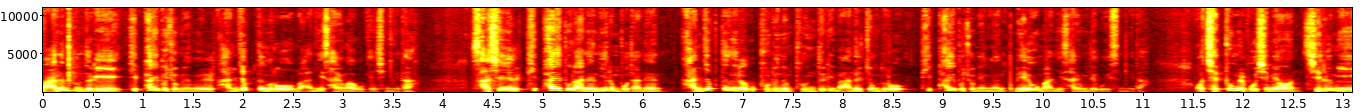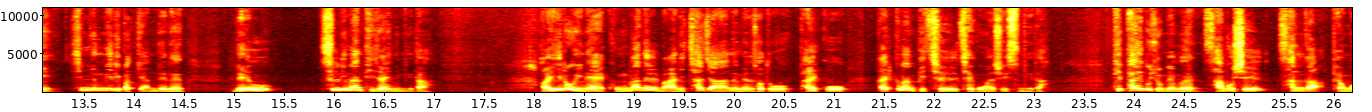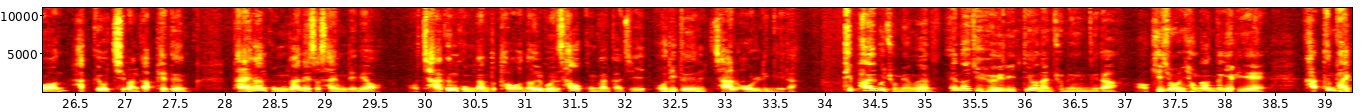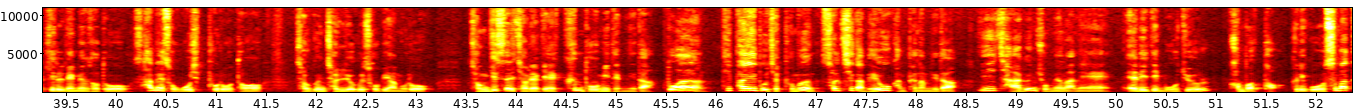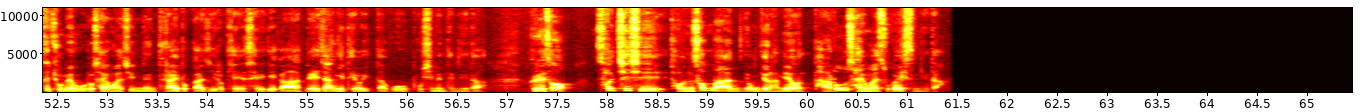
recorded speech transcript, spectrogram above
많은 분들이 T5 조명을 간접등으로 많이 사용하고 계십니다. 사실 T5라는 이름보다는 간접등이라고 부르는 분들이 많을 정도로 T5 조명은 매우 많이 사용되고 있습니다. 어, 제품을 보시면 지름이 16mm밖에 안 되는 매우 슬림한 디자인입니다. 아, 이로 인해 공간을 많이 차지 않으면서도 밝고 깔끔한 빛을 제공할 수 있습니다. T5 조명은 사무실, 상가, 병원, 학교, 집안 카페 등 다양한 공간에서 사용되며 어, 작은 공간부터 넓은 상업 공간까지 어디든 잘 어울립니다. T5 조명은 에너지 효율이 뛰어난 조명입니다. 어, 기존 형광등에 비해 같은 밝기를 내면서도 3에서 50%더 적은 전력을 소비하므로 전기세 절약에 큰 도움이 됩니다. 또한 T5 제품은 설치가 매우 간편합니다. 이 작은 조명 안에 LED 모듈, 컨버터, 그리고 스마트 조명으로 사용할 수 있는 드라이버까지 이렇게 3개가 내장이 되어 있다고 보시면 됩니다. 그래서 설치 시 전선만 연결하면 바로 사용할 수가 있습니다.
